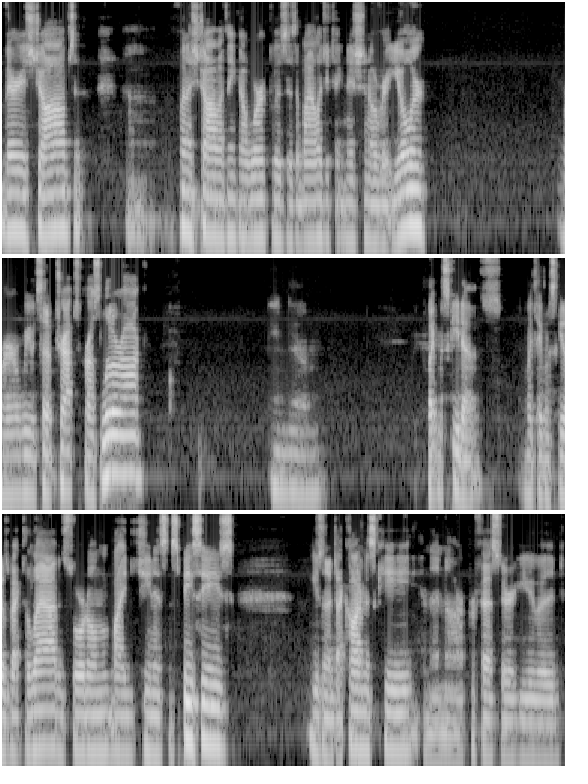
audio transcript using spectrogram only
various jobs. Uh, funnest job I think I worked was as a biology technician over at Euler, where we would set up traps across Little Rock and um, collect mosquitoes. We take mosquitoes back to the lab and sort them by genus and species using a dichotomous key, and then our professor, he would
